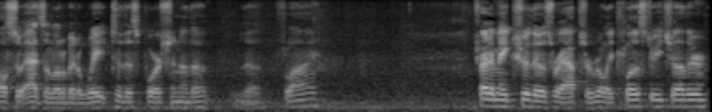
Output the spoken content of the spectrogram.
Also adds a little bit of weight to this portion of the, the fly. Try to make sure those wraps are really close to each other.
